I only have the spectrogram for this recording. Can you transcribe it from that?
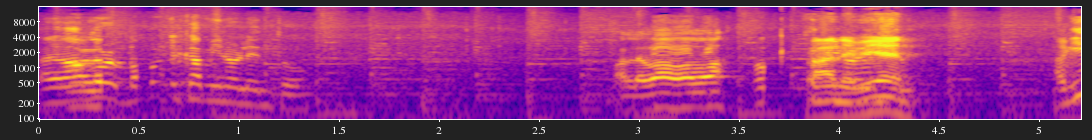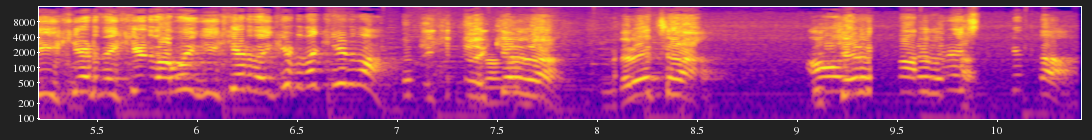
Vale, va Vale. por, va por el camino lento. Vale, va, va, va. Vale, bien. Aquí, izquierda, izquierda, Wiki, izquierda, izquierda, izquierda. Izquierda, izquierda. Derecha. Vamos, Izquierda, derecha, izquierda.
